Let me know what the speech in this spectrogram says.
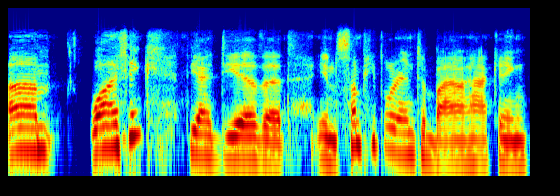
Um, well, I think the idea that you know some people are into biohacking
